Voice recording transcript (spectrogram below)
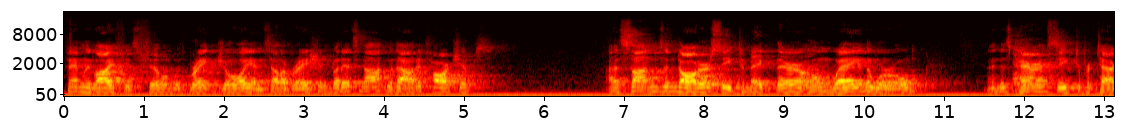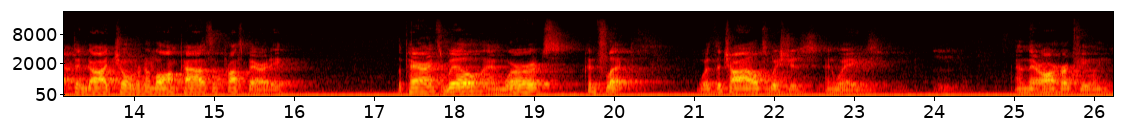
Family life is filled with great joy and celebration, but it's not without its hardships. As sons and daughters seek to make their own way in the world, and as parents seek to protect and guide children along paths of prosperity, the parents' will and words conflict with the child's wishes and ways. And there are hurt feelings,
